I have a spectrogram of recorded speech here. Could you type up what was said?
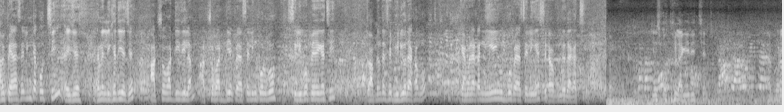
আমি প্যারাসেলিংটা করছি। এই যে এখানে লিখে দিয়েছে, আটশো বার দিয়ে দিলাম। আটশো বার দিয়ে প্যারাসেলিং করব স্লিপও পেয়ে গেছি। তো আপনাদের সে ভিডিও দেখাবো। ক্যামেরাটা নিয়েই উঠবো প্যারাসেলিংয়ে সেটাও আপনাদের দেখাচ্ছি। জিনিসপত্র লাগিয়ে দিচ্ছে তারপরে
